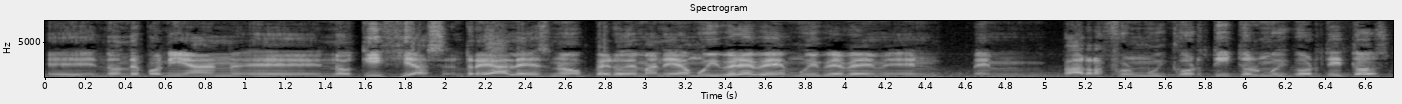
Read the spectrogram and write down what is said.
Eh, donde ponían eh, noticias reales, ¿no? Pero de manera muy breve, muy breve, en, en, párrafos muy cortitos, muy cortitos.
